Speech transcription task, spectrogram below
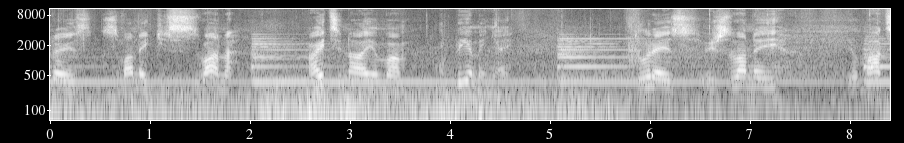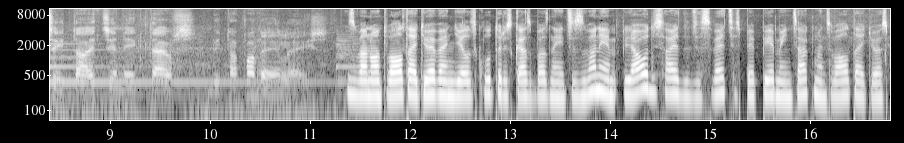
toreiz zvaniķis zvana aicinājumam un piemiņai. Toreiz viņš zvanīja, jo mācītāji cienīgi tēvs bija tā pavēlējis. Zvanot Valtaiķu evaņģēlis Kluturiskās baznīcas zvaniem, ļaudis aizdedza sveces pie piemiņas akmens Valtaiķos.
